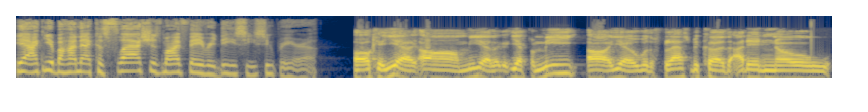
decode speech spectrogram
"Yeah, I can get behind that because Flash is my favorite DC superhero." Okay. Yeah, um, yeah, like, yeah. For me, uh, yeah, it was a Flash because I didn't know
